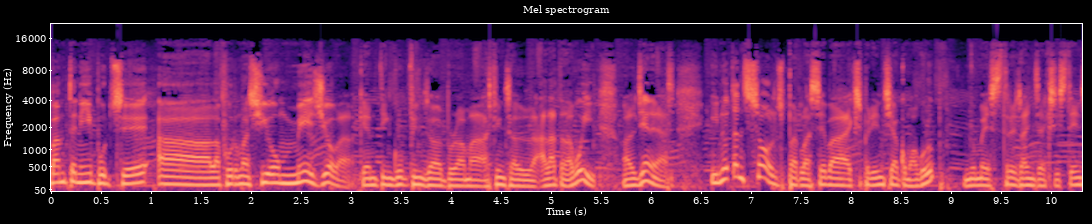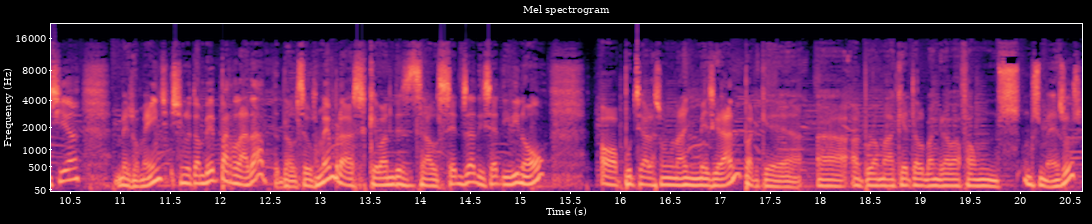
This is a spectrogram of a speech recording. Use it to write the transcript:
vam tenir potser eh, la formació més jove que hem tingut fins al programa, fins a la data d'avui, el Gèneres. I no tan sols per la seva experiència com a grup, només 3 anys d'existència, més o menys, sinó també per l'edat dels seus membres, que van des dels 16, 17 i 19, o potser ara són un any més gran, perquè eh, el programa aquest el van gravar fa uns, uns mesos,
